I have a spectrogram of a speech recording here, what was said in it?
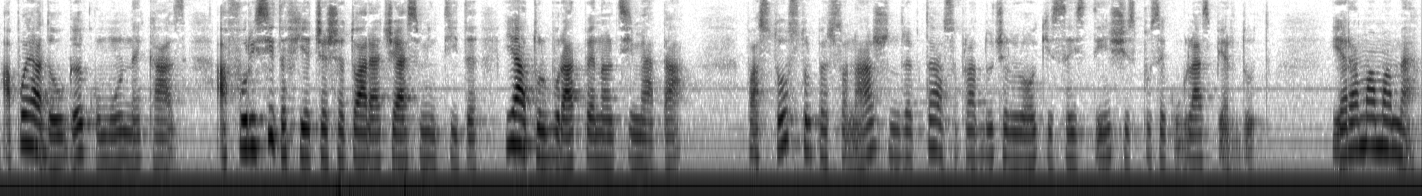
Apoi adăugă cu mult necaz. Afurisită fie cerșătoarea aceea smintită, ea tulburat pe înălțimea ta. Fastostul personaj îndreptă asupra ducelui ochii săi stinși și spuse cu glas pierdut. Era mama mea.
